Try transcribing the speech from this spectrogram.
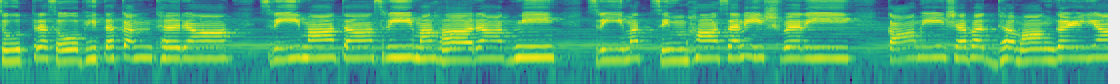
सूत्रशोभितकन्थरा। श्रीमाता श्रीमहाराज्ञी श्रीमत्सिंहासनेश्वरी कामेशबद्धमाङ्गल्या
